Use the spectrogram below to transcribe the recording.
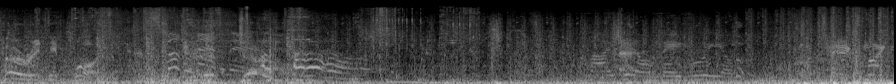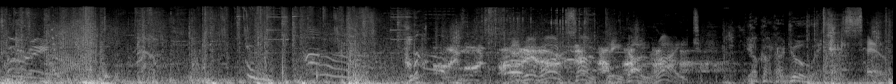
Turret deployed. My will made real. Take my turret! If you want something done right, you gotta do it yourself.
